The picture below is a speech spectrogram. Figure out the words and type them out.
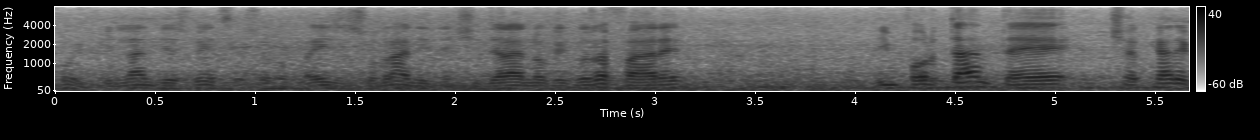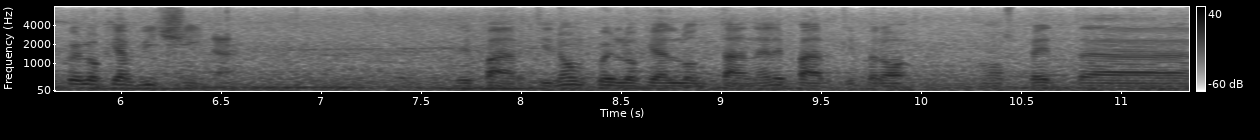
Poi Finlandia e Svezia sono paesi sovrani, decideranno che cosa fare, L'importante è cercare quello che avvicina le parti, non quello che allontana le parti, però non spetta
